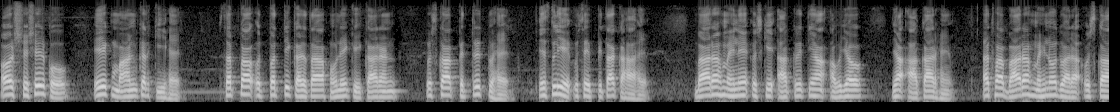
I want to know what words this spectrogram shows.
और शिशिर को एक मानकर की है। सबका उत्पत्ति करता होने के कारण उसका पितृत्व है, इसलिए उसे पिता कहा है। बारह महीने उसकी आकृतियाँ अवयव या आकार हैं, अथवा बारह महीनों द्वारा उसका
